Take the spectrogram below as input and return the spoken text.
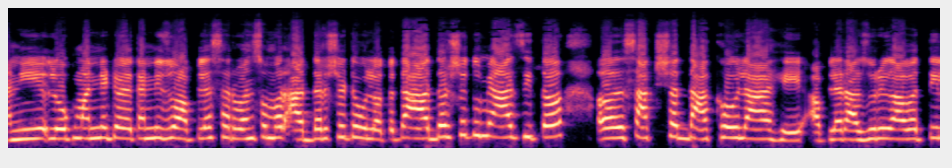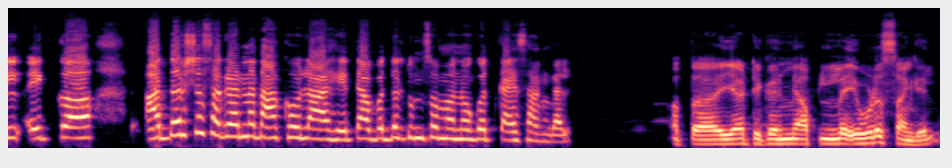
आणि लोकमान्य टिळकांनी जो आपल्या सर्वांसमोर आदर्श ठेवला होता त्या आदर्श तुम्ही आज इथं साक्षात दाखवला आहे. आपल्या राजुरी गावातील एक आदर्श सगळ्यांना दाखवला आहे. त्याबद्दल तुमचं मनोगत काय सांगाल? आता या ठिकाणी मी आपल्याला एवढंच सांगेल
